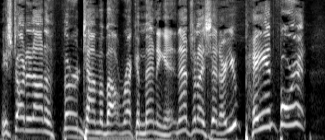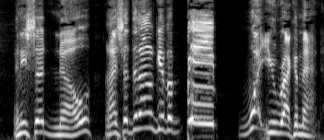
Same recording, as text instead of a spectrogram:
He started on a third time about recommending it. And that's when I said, Are you paying for it? And he said, No. And I said, Then I don't give a beep what you recommend.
